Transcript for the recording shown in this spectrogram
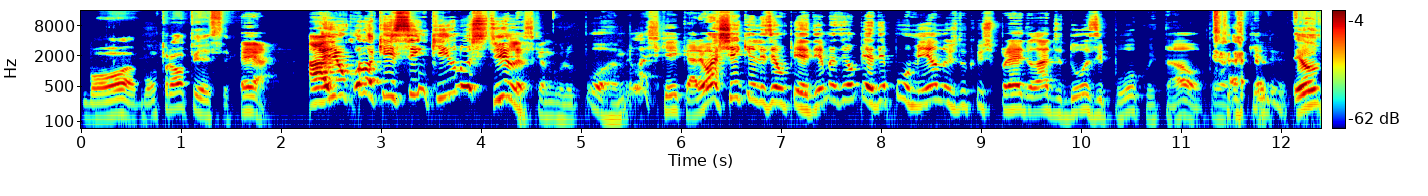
Boa, bom próprio esse. É. Aí eu coloquei 5 no Steelers, canguru. Porra, me lasquei, cara. Eu achei que eles iam perder, mas iam perder por menos do que o spread lá de 12 e pouco e tal. eu,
